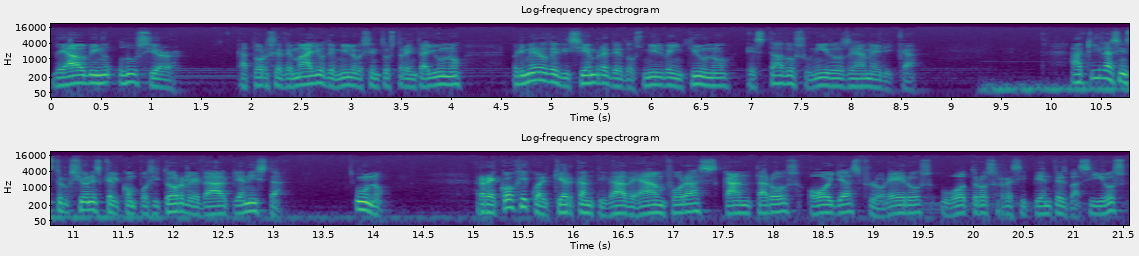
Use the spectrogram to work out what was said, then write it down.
de Alvin Lucier, 14 de mayo de 1931, 1 de diciembre de 2021, Estados Unidos de América. Aquí las instrucciones que el compositor le da al pianista. 1. Recoge cualquier cantidad de ánforas, cántaros, ollas, floreros u otros recipientes vacíos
